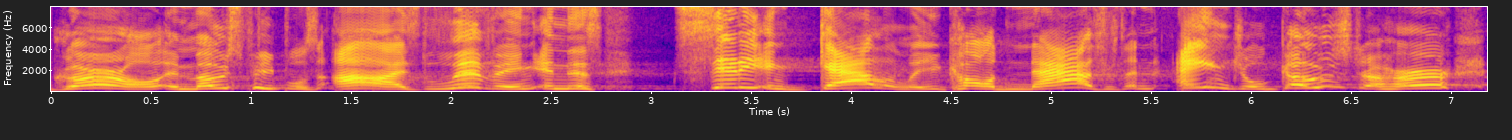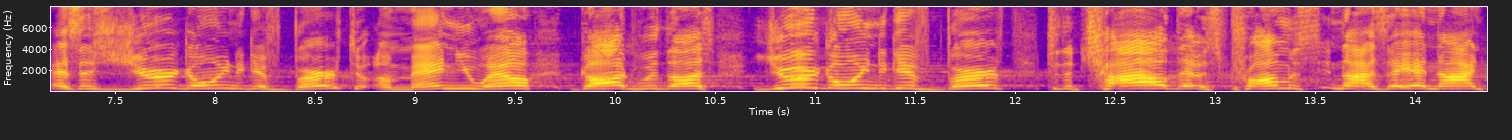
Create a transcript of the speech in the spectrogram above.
girl in most people's eyes, living in this city in Galilee called Nazareth. An angel goes to her and says, You're going to give birth to Emmanuel, God with us. You're going to give birth to the child that was promised in Isaiah 9.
